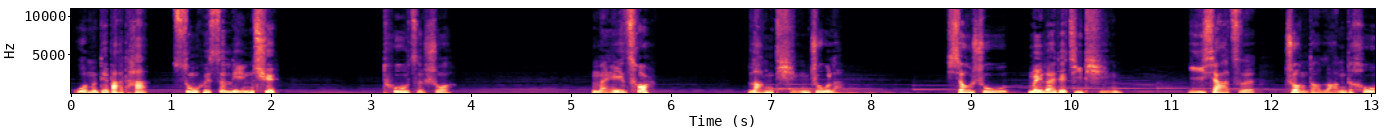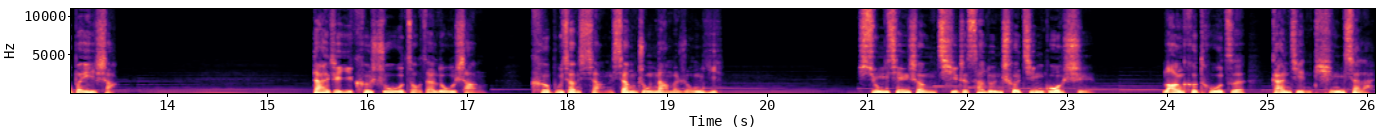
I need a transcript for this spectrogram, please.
我们得把它送回森林去。”兔子说。“没错儿。”狼停住了，小树没来得及停，一下子撞到狼的后背上。带着一棵树走在路上，可不像想象中那么容易。熊先生骑着三轮车经过时，狼和兔子赶紧停下来，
